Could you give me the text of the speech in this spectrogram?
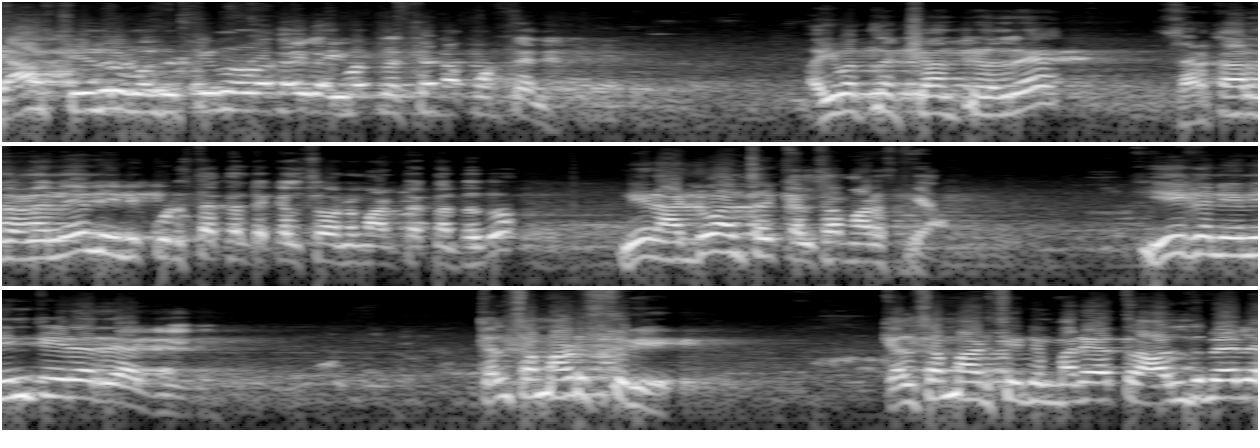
ಜಾಸ್ತಿ ಅಂದ್ರೆ ಒಂದು ತಿಂಗಳೊಳಗಾಗಿ ಐವತ್ತು ಲಕ್ಷ ನಾ ಕೊಡ್ತೇನೆ. ಐವತ್ತು ಲಕ್ಷ ಅಂತ ಹೇಳಿದ್ರೆ ಸರ್ಕಾರದ ಹಣನೇ ನೀನು ಕೊಡಿಸ್ತಕ್ಕಂಥ ಕೆಲಸವನ್ನು ಮಾಡ್ತಕ್ಕಂಥದ್ದು. ನೀನು ಅಡ್ವಾನ್ಸ್ ಕೆಲಸ ಮಾಡಿಸ್ತೀಯ? ಈಗ ನೀನು ಇಂಟೀರಿಯರ್ ಆಗಿ ಕೆಲಸ ಮಾಡಿಸ್ತೀರಿ. ಕೆಲಸ ಮಾಡಿಸಿ ನಿಮ್ಮ ಮನೆ ಹತ್ರ ಅಲ್ದ ಮೇಲೆ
